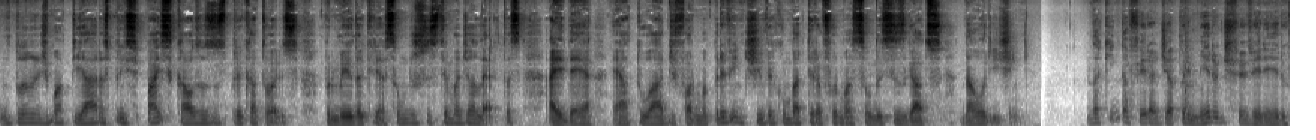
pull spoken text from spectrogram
um plano de mapear as principais causas dos precatórios, por meio da criação de um sistema de alertas. A ideia é atuar de forma preventiva e combater a formação desses gatos na origem. Na quinta-feira, dia 1 de fevereiro,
